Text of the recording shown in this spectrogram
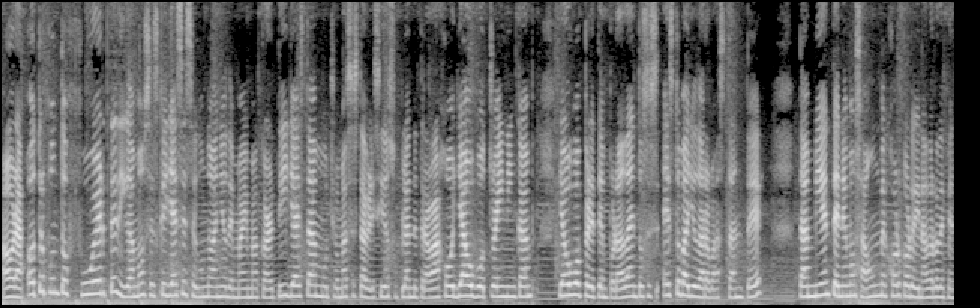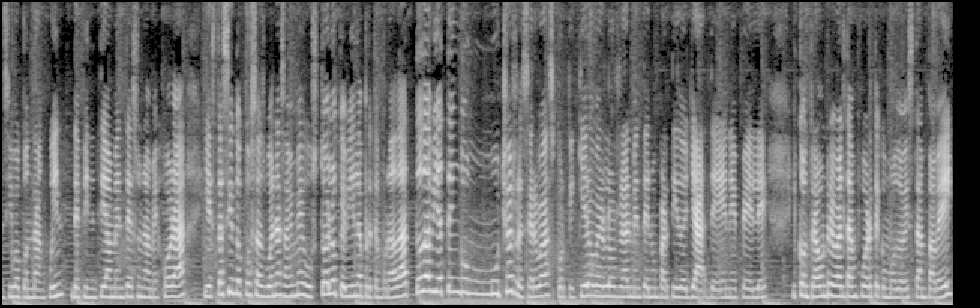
Ahora, otro punto fuerte, digamos, es que ya es el segundo año de Mike McCarthy, ya está mucho más establecido su plan de trabajo, ya hubo training camp, ya hubo pretemporada, entonces esto va a ayudar bastante. También tenemos a un mejor coordinador defensivo con Dan Quinn, definitivamente es una mejora y está haciendo cosas buenas. A mí me gustó lo que vi en la pretemporada. Todavía tengo muchas reservas porque quiero verlos realmente en un partido ya de NFL y contra un rival tan fuerte como lo es Tampa Bay,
